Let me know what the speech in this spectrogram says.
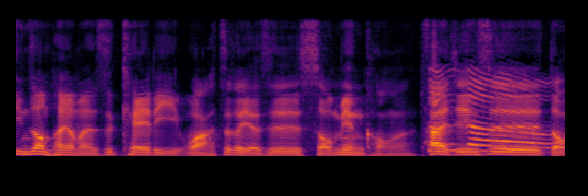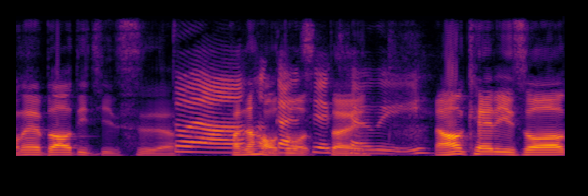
听众朋友们是 Kelly，哇，这个也是熟面孔啊，他已经是懂那不知道第几次了。对啊，反正好多对。然后 Kelly 说：“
